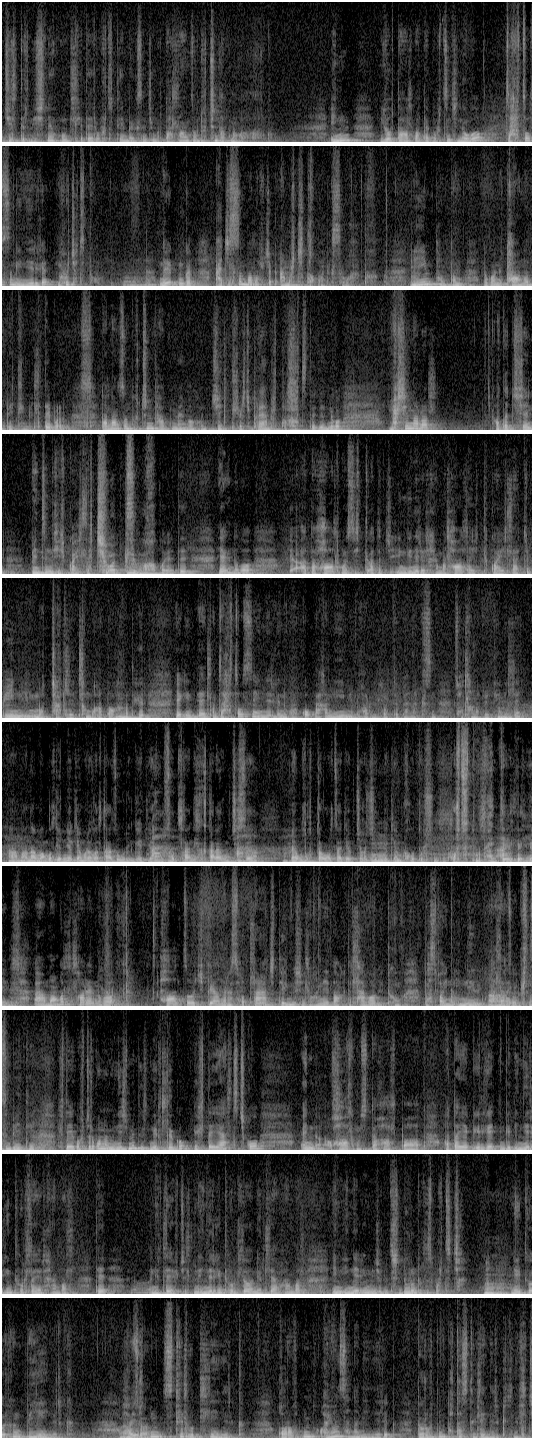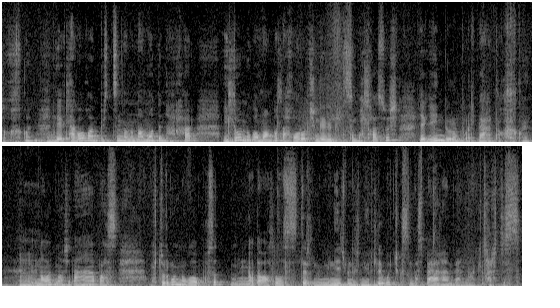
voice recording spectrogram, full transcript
жил төр хичнээн хүндлэхэд дээр өртдөг юм байна гэсэн чинь 745 мянган байхгүй. Энэ нь юутай холбоотой үтсэн чинь нөгөө зарцуулсан энерги нөхөж чаддаг. Нэг ингээд ажилсан боловч амарч чадахгүй гэсэн үг байна. Ийм том том нөгөө нэг тоонууд бийдэг юм билээ. Тэ бүр 745 мянган хүн жил тэгэхээр чи бүр амар тоохц тэ нөгөө машинаар бол одоо жишээ нь бензин хийхгүй ажиллаач юм уу гэсэн үг байхгүй юу тэ. Яг нөгөө одоо хоол хүнс итг одоо инженеэр ярих юм бол хоолоо итгэхгүй ажиллаа чи би энэ мод чадал идэлхэн байгаа даа байхгүй. Тэгэхээр яг энтэй адилхан зарцуулсан энерги нөхөхгүй байх нь ийм юм хормлуутай байна гэсэн судалгаанууд байдаг юм лээ. Аа манай Монголд ер нь яг ямар байгаа бол та зүгээр ингээд яг судалгаа нэг гараагүй юм ч гэсэн байгууллагатай уулзаад явж байгаа чинь нэг ямар хөө төвшин тийм хурцтмал байна тий. Аа Монгол болохоор яг нөгөө хоол зууж бионоос судлаач техник шилжүүлэхний доктор Лаго гэдэг хүн бас гоё энэ талаараа бичсэн байт юм. Гэхдээ яг учиргүй нь менежмент гэж нэрлэгээгүй. Гэхдээ яалтчгүй энэ хоол хүнстэй холбоод одоо яг эргээд ингээд энергийн төрлөө ярих юм бол тий нэрлээ явчихлаа. Энергийн төрлөө нэрлээ авах юм бол энэ энергийн менежмент чинь дөрвөн төрлөөс бүрдэж байгаа. Нэгдүгээрхэн биеийн энерги. Хоёрт нь сэтгэл хөдлөлийн энерги. Гуравт нь оюун санааны энерги дөрөвт нь дотоод сэтгэлийн энерги гэж нэрлэж байгаа байхгүй. Яг лагуугаан бичсэн номуудыг харахаар илүү нөгөө Монгол ахуурууд шингээгээ бичсэн болохоос биш яг энэ дөрөв төрөл байгаад байгаа байхгүй. Яг номууд наашаад аа бас учиргүй нөгөө бусад одоо олон улс төр менежмент гэж нэрлэегүй ч гэсэн бас байгаа юм байна гэж харж ирсэн.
